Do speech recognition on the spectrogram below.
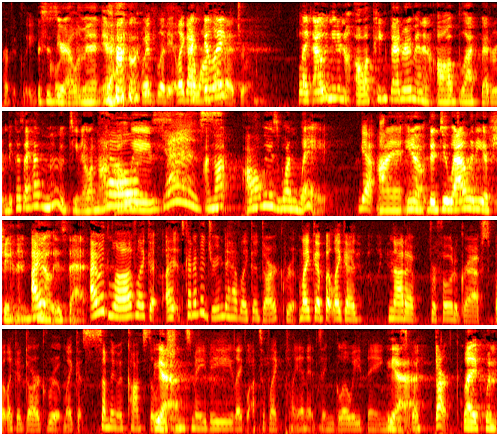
perfectly. This is your element, yeah. with Lydia. Like I, I want feel that like- bedroom. Like I would need an all pink bedroom and an all black bedroom because I have moods. You know, I'm not Hell, always. yes. I'm not always one way. Yeah, I, you know, the duality of Shannon, you I- know, is that. I would love like a. It's kind of a dream to have like a dark room, like a but like a not a for photographs, but like a dark room, like a, something with constellations, maybe like lots of like planets and glowy things. Yeah. but dark. like when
